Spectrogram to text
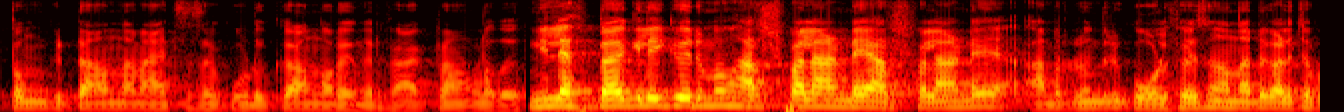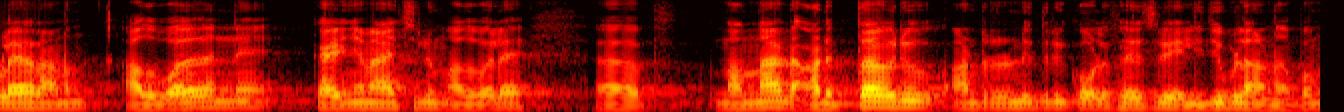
ഇപ്പം കിട്ടാവുന്ന മാച്ചസ് ഒക്കെ കൊടുക്കുക എന്ന് പറയുന്നൊരു ഫാക്ടറാണുള്ളത് ഇനി ലെഫ്റ്റ് ബാക്കിലേക്ക് വരുമ്പോൾ Harsh Palande. Harsh Palande under twenty three ക്വാളിഫയേഴ്സ് നന്നായിട്ട് കളിച്ച പ്ലെയറാണ് അതുപോലെ തന്നെ കഴിഞ്ഞ മാച്ചിലും അതുപോലെ നന്നായിട്ട് അടുത്ത ഒരു അണ്ടർ ട്വന്റി ത്രീ ക്വാളിഫയേഴ്സിൽ എലിജിബിൾ ആണ്. അപ്പം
